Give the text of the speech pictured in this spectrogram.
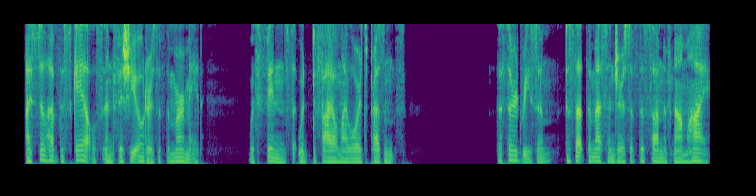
I still have the scales and fishy odors of the mermaid, with fins that would defile my lord's presence. The third reason is that the messengers of the son of Namhai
